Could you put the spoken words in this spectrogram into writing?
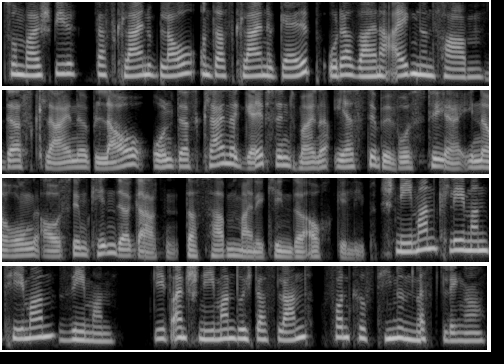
Zum Beispiel das kleine Blau und das kleine Gelb oder seine eigenen Farben. Das kleine Blau und das kleine Gelb sind meine erste bewusste Erinnerung aus dem Kindergarten. Das haben meine Kinder auch geliebt. Schneemann, Klemann, Themann, Seemann. Geht ein Schneemann durch das Land von Christine Nöstlinger.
